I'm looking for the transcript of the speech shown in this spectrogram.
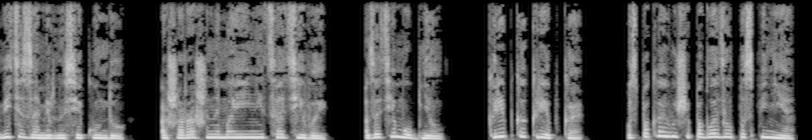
Витя замер на секунду, ошарашенный моей инициативой, а затем обнял. Крепко-крепко. Успокаивающе погладил по спине,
